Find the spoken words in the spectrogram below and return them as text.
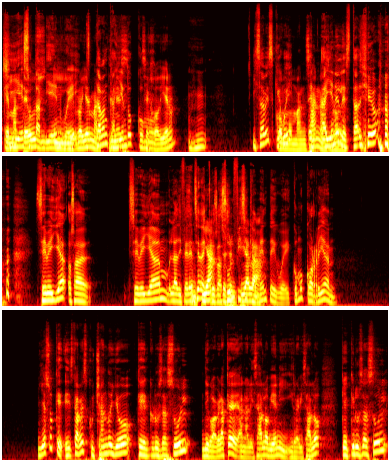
Que Sí, Mateus eso también, y güey. Roger Estaban Martínez cayendo Se como- jodieron. Ujú. Y sabes Como güey, ahí en el estadio se veía, o sea, se veía la diferencia Sentía- de Cruz Azul físicamente, güey. ¿Cómo corrían? Y eso que estaba escuchando yo, que el Cruz Azul. Digo, habrá que analizarlo bien y, y revisarlo. Que Cruz Azul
